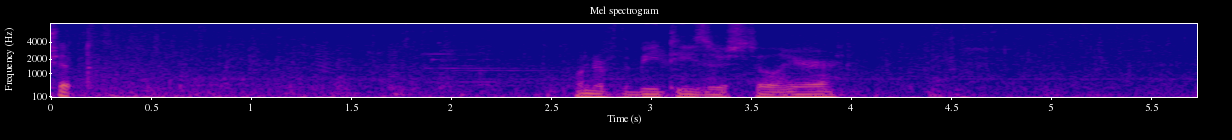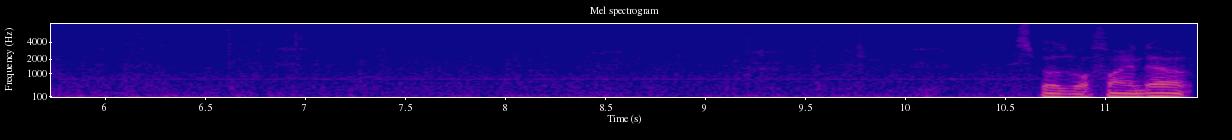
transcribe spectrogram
shit. Wonder if the BTs are still here. I suppose we'll find out.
